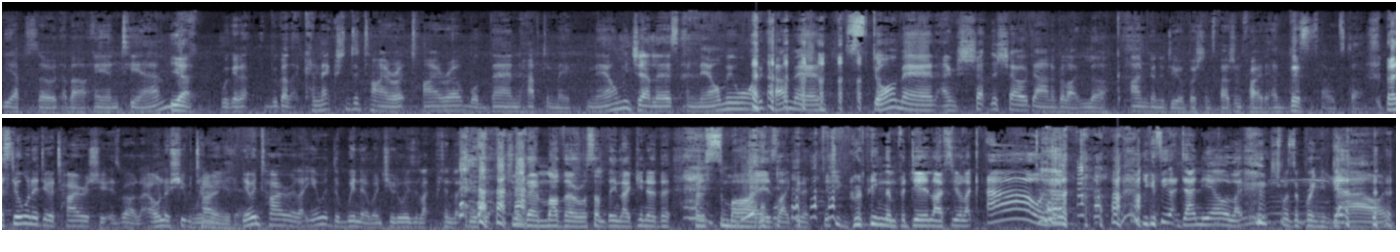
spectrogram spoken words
the episode about ANTM, yeah. We're gonna we've got that connection to Tyra. Tyra will then have to make Naomi jealous, and Naomi will want to come in, storm in, and shut the show down and be like, "Look, I'm going to do a Bhushan's Fashion Friday, and this is how it's done." But I still want to do a Tyra shoot as well. Like I want to shoot with We Tyra. You know, when Tyra, like you know, with the winner, when she would always like pretend like she was, she was their mother or something. Like you know, the kind of smiles, like you know, literally gripping them for dear life. So you're like, ow! And like- you can see like Danielle, like she wants to bring you down.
